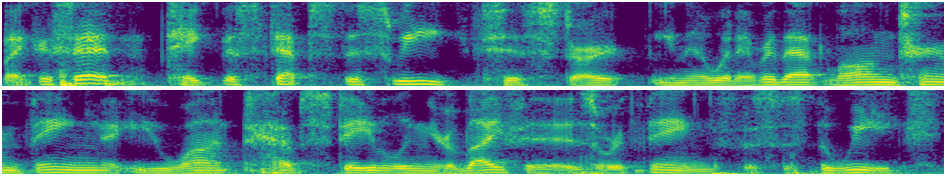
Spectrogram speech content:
like I said, take the steps this week to start, you know, whatever that long term thing that you want to have stable in your life is or things. This is the week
